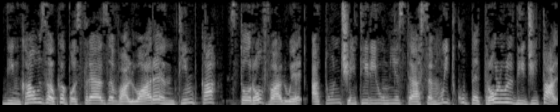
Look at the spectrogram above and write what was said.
din cauza că păstrează valoare în timp ca store of value, atunci Ethereum este asemuit cu petrolul digital.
